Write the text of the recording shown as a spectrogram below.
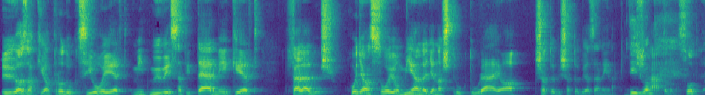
ő az, aki a produkcióért, mint művészeti termékért felelős. Hogyan szóljon, milyen legyen a struktúrája, stb. stb. a zenének. Így van. Átadom a szót.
